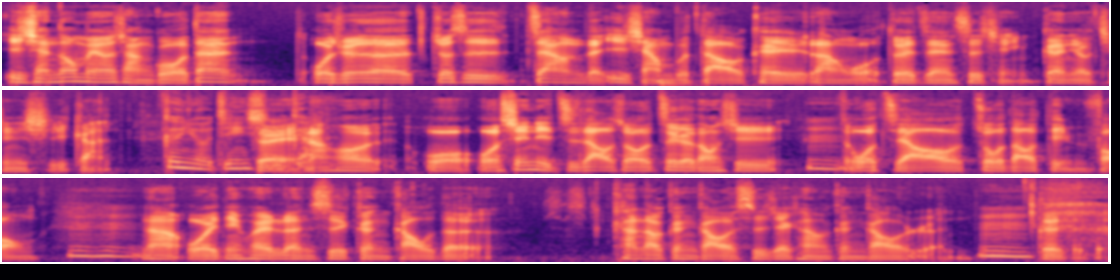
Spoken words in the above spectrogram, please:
以前都没有想过，但我觉得就是这样的意想不到，可以让我对这件事情更有惊喜感，更有惊喜感。对，然后我我心里知道说，这个东西，嗯，我只要做到顶峰，嗯哼，那我一定会认识更高的。看到更高的世界，看到更高的人。嗯，对对对，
